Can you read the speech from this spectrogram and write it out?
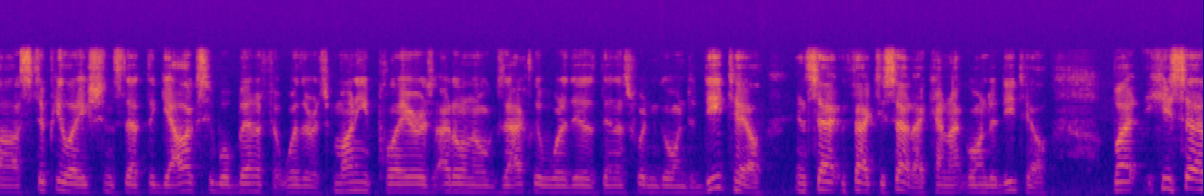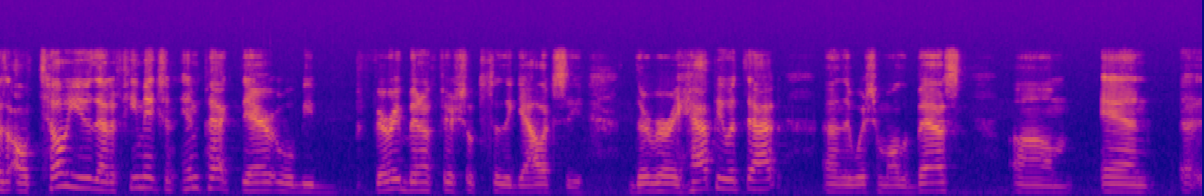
uh, stipulations that the Galaxy will benefit, whether it's money, players. I don't know exactly what it is. Dennis wouldn't go into detail. In, in fact, he said, I cannot go into detail. But he says, I'll tell you that if he makes an impact there, it will be very beneficial to the Galaxy. They're very happy with that, and they wish him all the best. Um, and uh,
